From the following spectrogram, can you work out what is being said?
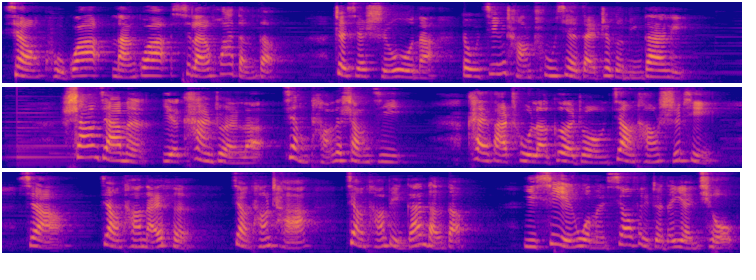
像苦瓜、南瓜、西兰花等等，这些食物呢都经常出现在这个名单里。商家们也看准了降糖的商机，开发出了各种降糖食品，像降糖奶粉、降糖茶、降糖饼干等等，以吸引我们消费者的眼球。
